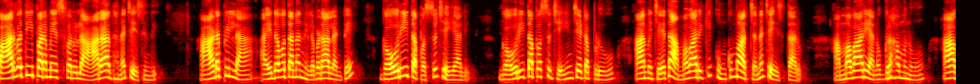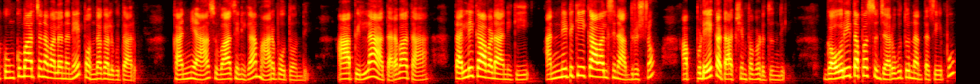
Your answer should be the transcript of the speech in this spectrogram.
పార్వతీ పరమేశ్వరుల ఆరాధన చేసింది. ఆడపిల్ల ఐదవతనం నిలబడాలంటే గౌరీ తపస్సు చేయాలి. గౌరీ తపస్సు చేయించేటప్పుడు ఆమె చేత అమ్మవారికి కుంకుమార్చన చేయిస్తారు. అమ్మవారి అనుగ్రహమును ఆ కుంకుమార్చన వలననే పొందగలుగుతారు. కన్య సువాసినిగా మారబోతోంది. ఆ పిల్ల ఆ తర్వాత తల్లి కావడానికి అన్నిటికీ కావలసిన అదృష్టం అప్పుడే కటాక్షింపబడుతుంది. గౌరీ తపస్సు జరుగుతున్నంతసేపు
